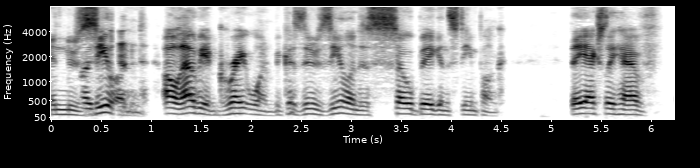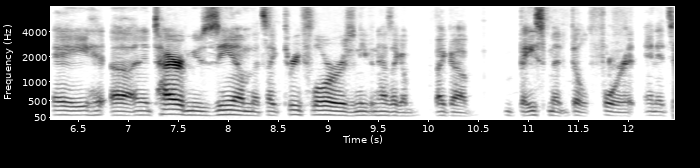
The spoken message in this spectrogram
in New. Zealand. Oh, that would be a great one because New Zealand is so big in steampunk. They actually have a uh, an entire museum that's like three floors and even has like a like a basement built for it, and it's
